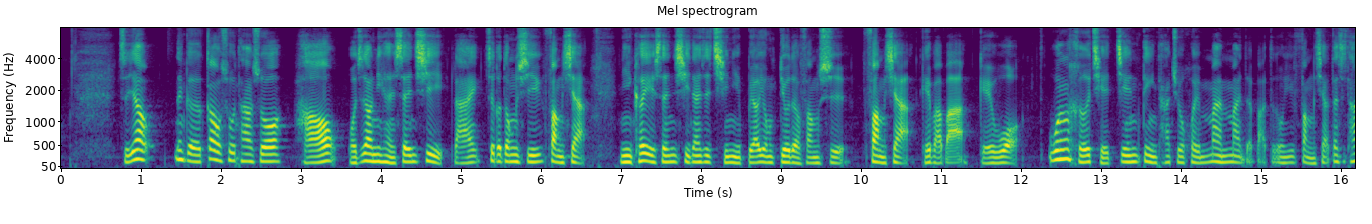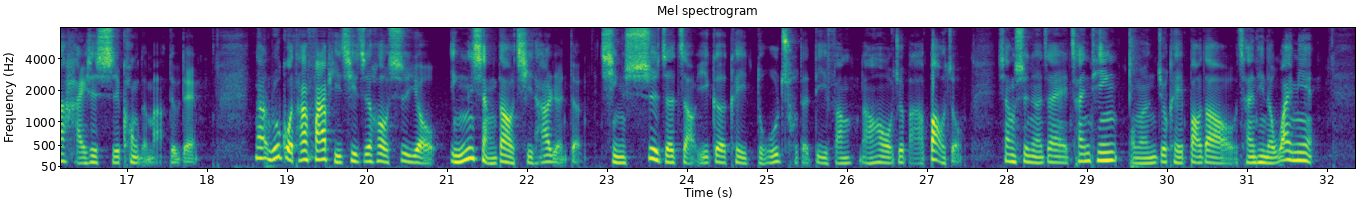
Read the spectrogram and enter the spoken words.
只要那个告诉他说：“好，我知道你很生气，来，这个东西放下。你可以生气，但是请你不要用丢的方式放下，给爸爸，给我。”温和且坚定，他就会慢慢的把这东西放下，但是他还是失控的嘛，对不对？那如果他发脾气之后是有影响到其他人的，请试着找一个可以独处的地方，然后就把他抱走。像是呢，在餐厅，我们就可以抱到餐厅的外面；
